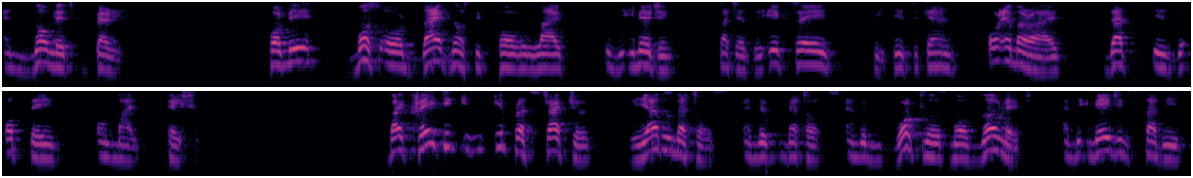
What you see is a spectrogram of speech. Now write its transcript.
and knowledge barriers. For me, most of our diagnostic power lies in the imaging, such as the X-rays, CT scans, or MRIs that is the obtained on my patients. By creating infrastructures, reliable methods, and the methods and the workflows more knowledge and the imaging studies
